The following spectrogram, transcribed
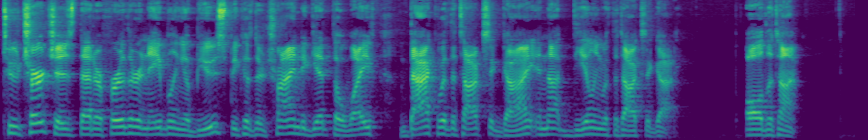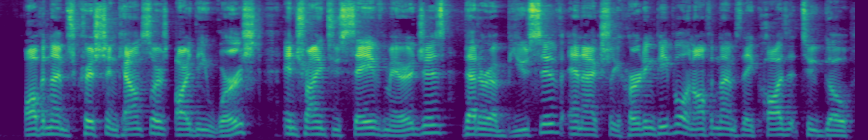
to churches that are further enabling abuse because they're trying to get the wife back with the toxic guy and not dealing with the toxic guy all the time. Oftentimes, Christian counselors are the worst in trying to save marriages that are abusive and actually hurting people. And oftentimes, they cause it to go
